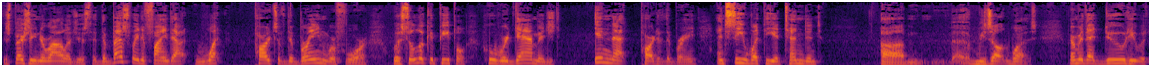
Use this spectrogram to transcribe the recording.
especially neurologists, that the best way to find out what parts of the brain were for was to look at people who were damaged in that part of the brain and see what the attendant um, uh, result was. Remember that dude? He was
